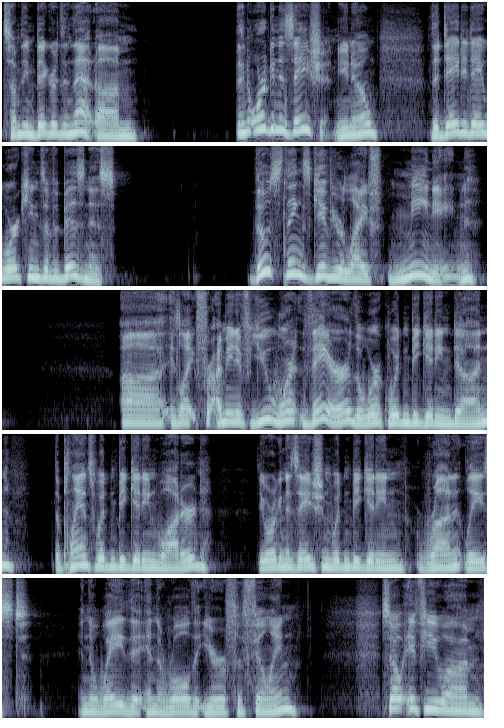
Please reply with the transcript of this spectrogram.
something bigger than that. Um an organization, you know, the day-to-day workings of a business. Those things give your life meaning. Uh like for I mean if you weren't there, the work wouldn't be getting done. The plants wouldn't be getting watered. The organization wouldn't be getting run at least in the way that in the role that you're fulfilling. So if you um,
